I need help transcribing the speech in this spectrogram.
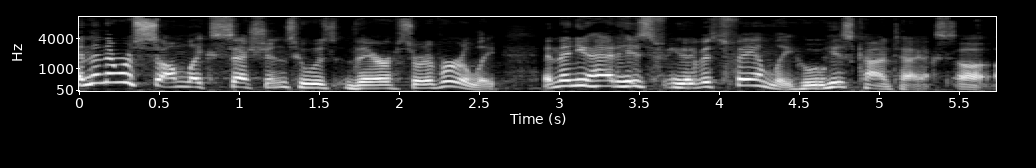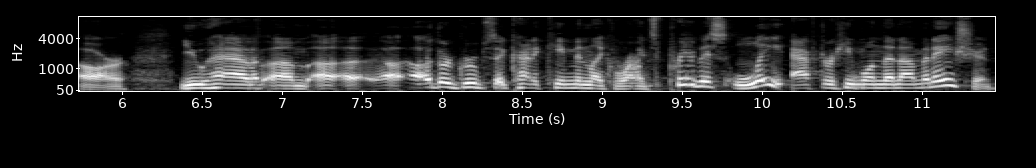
and then there were some like Sessions who was there sort of early, and then you had his you have his family who his contacts uh, are. You have um, uh, uh other groups that kind of came in like Reince Priebus late after he won the nomination,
